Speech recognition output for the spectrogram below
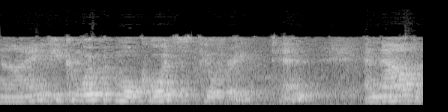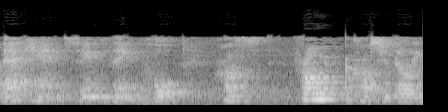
nine. If you can work with more cords, feel free. Ten. And now the back hand, same thing. Pull across from across your belly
